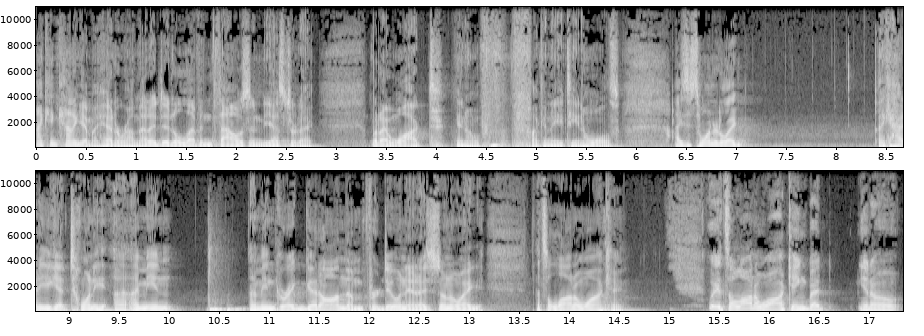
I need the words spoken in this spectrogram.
I can kind of get my head around that. I did 11,000 yesterday, but I walked, you know, f- fucking 18 holes. I just wondered, like, like how do you get 20? Uh, I mean, I mean, great, good on them for doing it. I just don't know why. That's a lot of walking. It's a lot of walking, but you know,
